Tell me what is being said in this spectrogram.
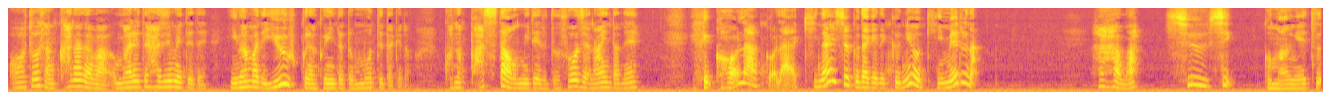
お父さんカナダは生まれて初めてで今まで裕福な国だと思ってたけどこのパスタを見てるとそうじゃないんだね。こらこら機内食だけで国を決めるな。母は終始ご満悦。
